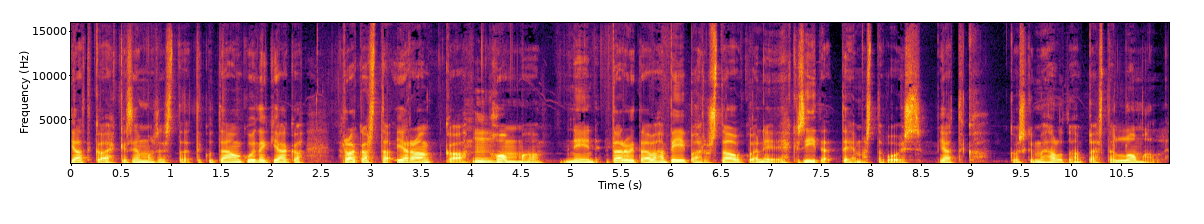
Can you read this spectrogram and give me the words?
jatkaa ehkä semmoisesta, että kun tämä on kuitenkin aika rakasta ja rankkaa mm. hommaa, niin tarvitaan vähän piipahdustaukoa, niin ehkä siitä teemasta voisi jatkaa, koska me halutaan päästä lomalle.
